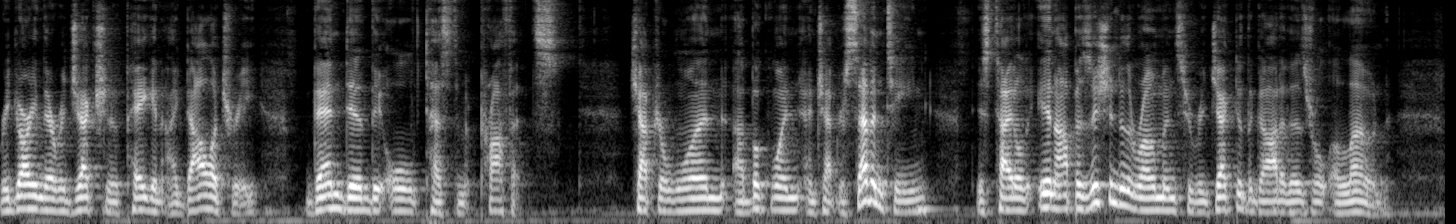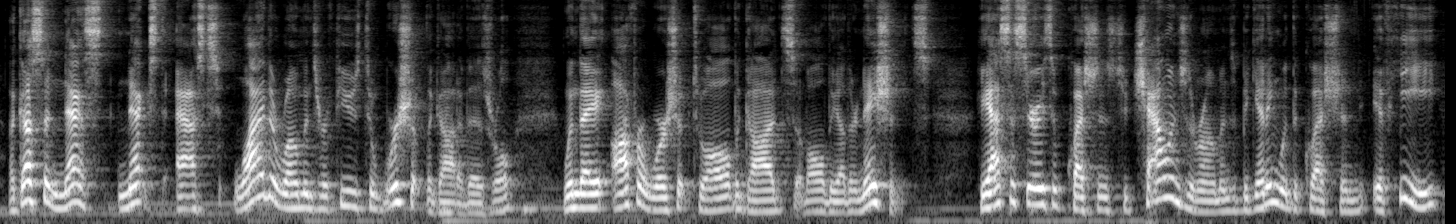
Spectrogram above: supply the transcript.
regarding their rejection of pagan idolatry than did the Old Testament prophets. Chapter 1, uh, book 1, and chapter 17 is titled In Opposition to the Romans Who Rejected the God of Israel Alone. Augustine next, next asks why the Romans refused to worship the God of Israel when they offer worship to all the gods of all the other nations. He asks a series of questions to challenge the Romans, beginning with the question if he,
